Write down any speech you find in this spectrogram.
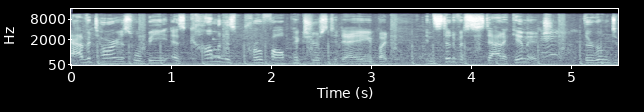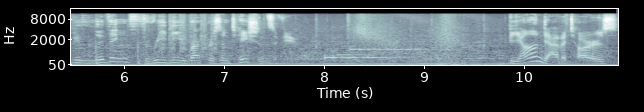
Avatars will be as common as profile pictures today, but instead of a static image, they're going to be living 3D representations of you. Beyond avatars,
